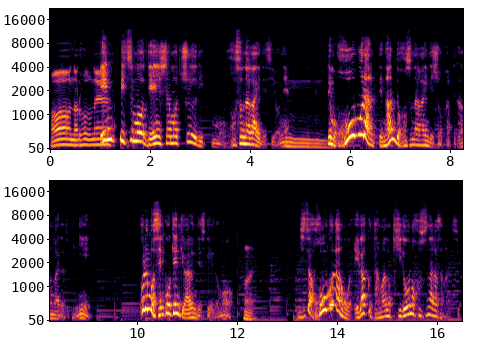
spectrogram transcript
ああ、なるほどね。鉛筆も電車もチューリップも細長いですようね。ん。でも、ホームランってなんで細長いんでしょうかって考えたときに、これも先行研究あるんですけれども、はい。実はホームランを描く球の軌道の細長さなんですよ。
